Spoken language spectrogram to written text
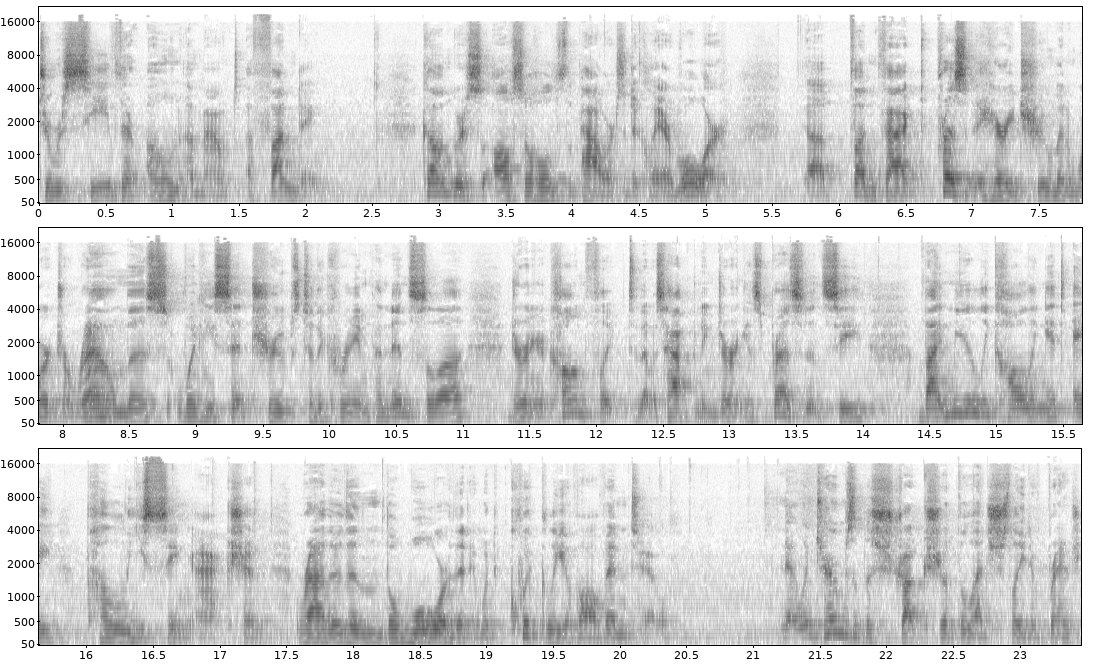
to receive their own amount of funding. Congress also holds the power to declare war. Uh, fun fact President Harry Truman worked around this when he sent troops to the Korean Peninsula during a conflict that was happening during his presidency by merely calling it a policing action rather than the war that it would quickly evolve into. Now, in terms of the structure of the legislative branch,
